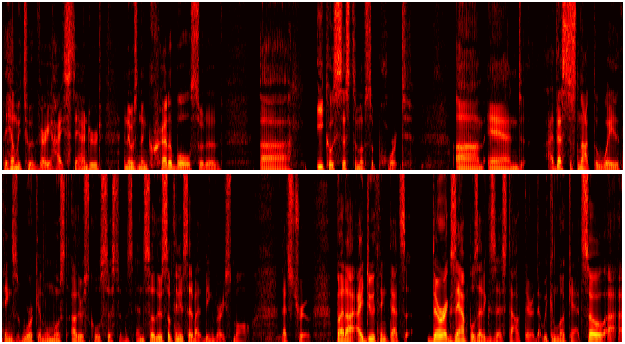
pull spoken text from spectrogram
They held me to a very high standard, and there was an incredible sort of uh, ecosystem of support. Um, and that's just not the way that things work in most other school systems. And so there's something you said about it being very small. That's true. But I, I do think that's there are examples that exist out there that we can look at. So uh,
